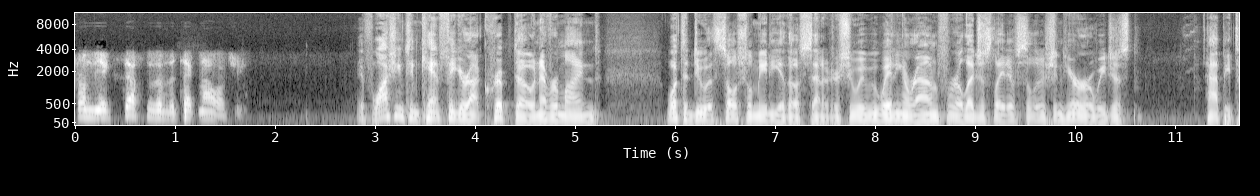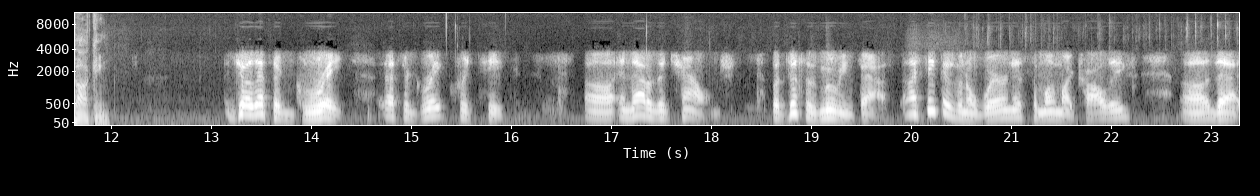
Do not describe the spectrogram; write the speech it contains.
from the excesses of the technology. If Washington can't figure out crypto, never mind what to do with social media, though, Senator. Should we be waiting around for a legislative solution here, or are we just happy talking? Joe, that's a great that's a great critique, uh, and that is a challenge. But this is moving fast, and I think there's an awareness among my colleagues uh, that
